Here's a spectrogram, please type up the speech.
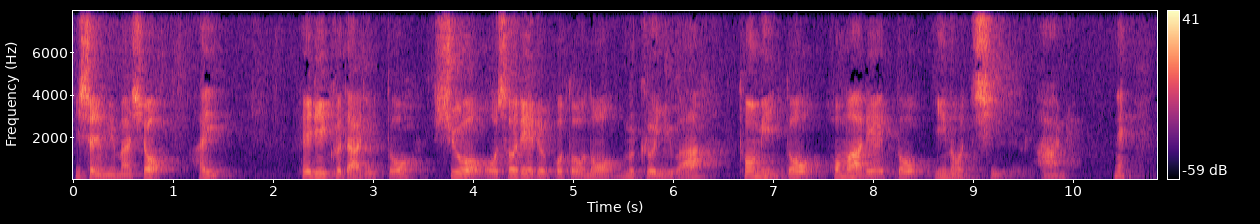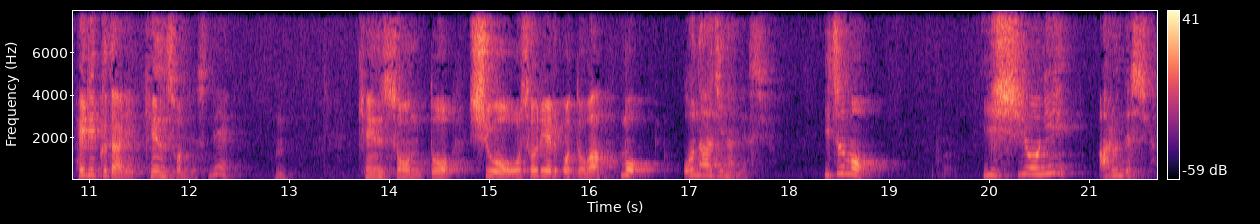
一緒に見ましょう。はい。へりくだりと主を恐れることの報いは富と誉れと命。アーメン。ね。へりくだり、謙遜ですね。うん。謙遜と主を恐れることはもう同じなんですよ。いつも一緒にあるんですよ。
